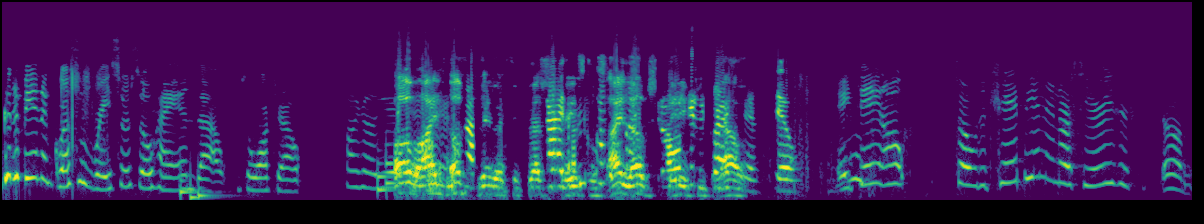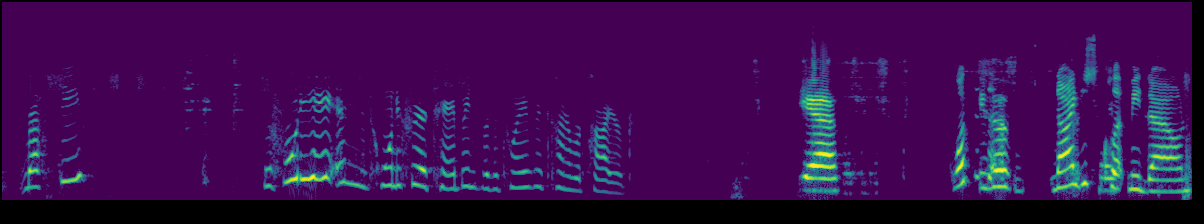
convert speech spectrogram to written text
gonna be an aggressive racer, so hand out. So watch out. I know you. Oh, I love doing with aggressive Guys, races. I love Don't spinning get people out. aggressive, too. 18. Oh, So the champion in our series is um, Rusty. The 48 and the 23 are champions, but the 23 is kind of retired. Yeah. what's this? Nine just clipped me down.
